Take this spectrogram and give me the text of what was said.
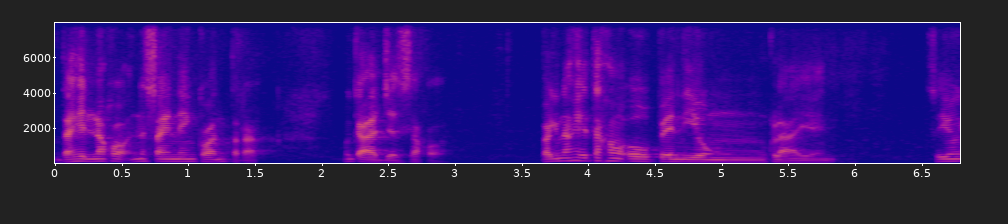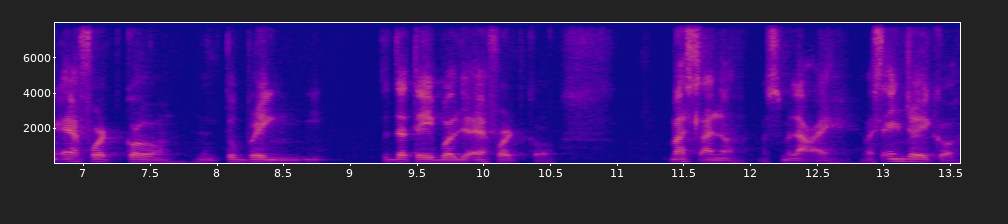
dahil na ko, na-sign na yung contract, mag-adjust ako. Pag nakita kong open yung client, So yung effort ko to bring to the table yung effort ko, mas ano, mas malaki. Mas enjoy ko.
